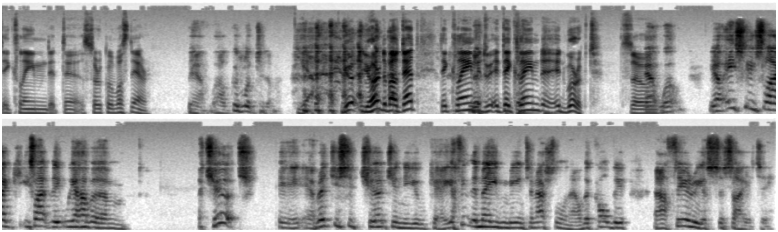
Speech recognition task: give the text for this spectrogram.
they claim that the circle was there. Yeah. Well, good luck to them. Yeah. you, you heard about that? They claimed it, they claimed it worked. So Yeah. Well, yeah. It's it's like it's like the, we have um, a church, a, a registered church in the UK. I think they may even be international now. They're called the Aetherius Society.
